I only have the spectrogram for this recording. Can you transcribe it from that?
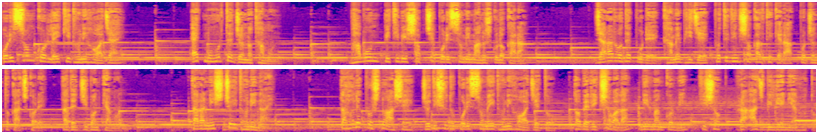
পরিশ্রম করলেই কি ধনী হওয়া যায়? এক মুহূর্তের জন্য থামুন। ভাবুন, পৃথিবীর সবচেয়ে পরিশ্রমী মানুষগুলো কারা? যারা রোদে পুড়ে, ঘামে ভিজে, প্রতিদিন সকাল থেকে রাত পর্যন্ত কাজ করে, তাদের জীবন কেমন? তারা নিশ্চয়ই ধনী নয়। তাহলে প্রশ্ন আসে, যদি শুধু পরিশ্রমেই ধনী হওয়া যেত, তবে রিক্সাওয়ালা, নির্মাণকর্মী কৃষকরা আজ বিলিয়নিয়ার হতো।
